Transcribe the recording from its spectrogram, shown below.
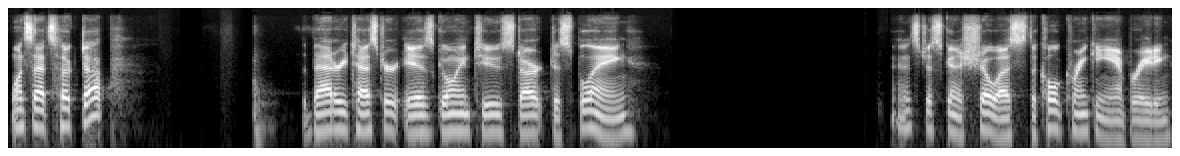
Once that's hooked up, the battery tester is going to start displaying and it's just going to show us the cold cranking amp rating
